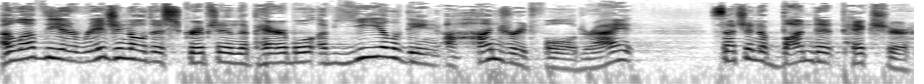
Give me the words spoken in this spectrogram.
I love the original description in the parable of yielding a hundredfold, right? Such an abundant picture.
